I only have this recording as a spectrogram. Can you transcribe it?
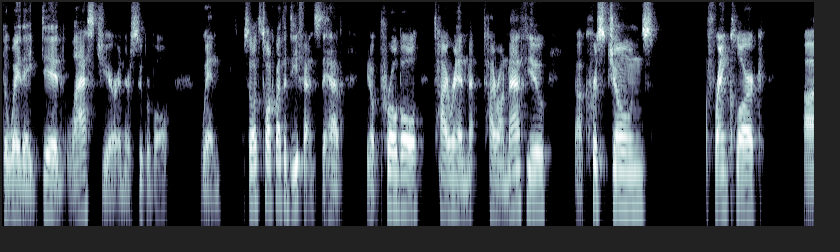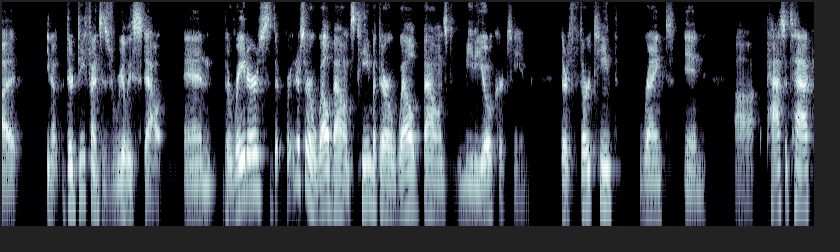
the way they did last year in their Super Bowl win. So let's talk about the defense. They have you know, Pro Bowl Tyrann, Tyrann Mathieu, uh, Chris Jones, Frank Clark. Uh, you know, their defense is really stout. And the Raiders, the Raiders are a well balanced team, but they're a well balanced mediocre team. They're 13th ranked in uh, pass attack.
